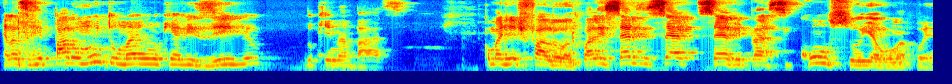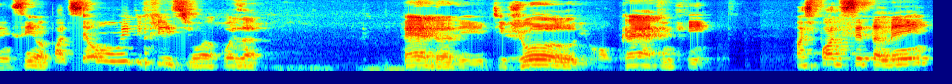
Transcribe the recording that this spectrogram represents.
elas reparam muito mais no que é visível do que na base. Como a gente falou, o alicerce serve, serve para se construir alguma coisa em cima. Pode ser um edifício, uma coisa pedra, de tijolo, de concreto, enfim. Mas pode ser também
